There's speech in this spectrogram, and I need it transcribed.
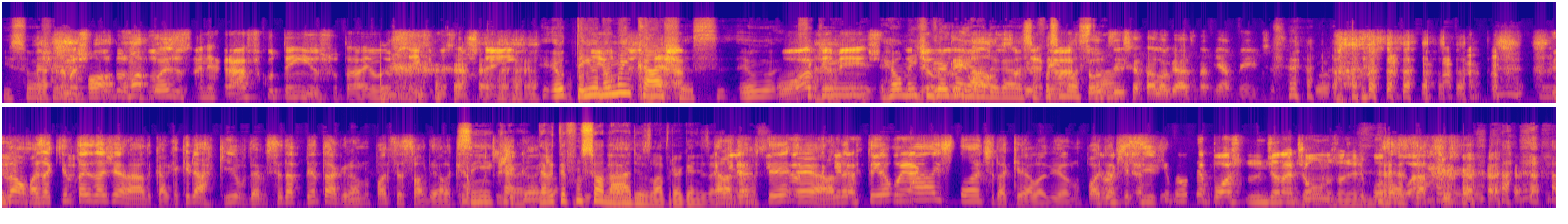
Isso eu É. achei. Não, mas Ó, todo, uma todo coisa- designer gráfico tem isso, tá? Eu, eu sei que vocês têm. Eu tenho Eu não em tenho, caixas. Eu eu Obviamente, fiquei realmente entendeu? envergonhado, cara. Se eu fosse mostrar. Todos eles catalogados na minha mente. assim. Não, mas aquilo tá exagerado, cara. Que aquele arquivo deve ser da Pentagram, não pode ser só dela, que é Sim, muito cara. gigante. Deve ter funcionários lá pra organizar. Ela deve ter, é, ela deve ter é- uma estante daquela ali. Ela não pode Não, é aquele possível. arquivo é o depósito do Indiana Jones, onde ele botou É.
